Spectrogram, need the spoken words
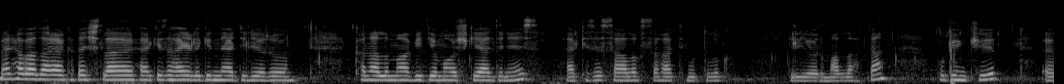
Merhabalar arkadaşlar. Herkese hayırlı günler diliyorum. Kanalıma, videoma hoş geldiniz. Herkese sağlık, sıhhat, mutluluk diliyorum Allah'tan. Bugünkü e,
